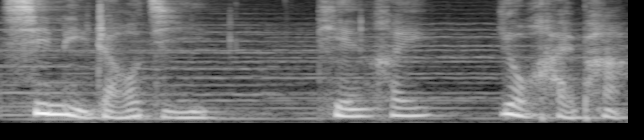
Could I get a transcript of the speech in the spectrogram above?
心里着急，天黑又害怕，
